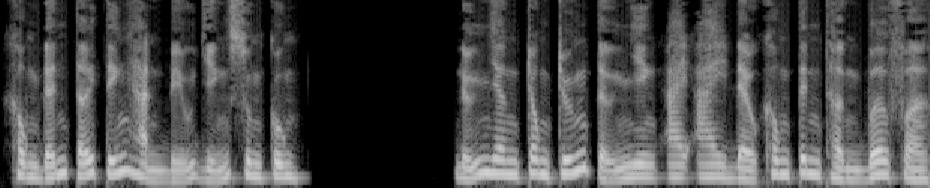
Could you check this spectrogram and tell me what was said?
không đến tới tiến hành biểu diễn xuân cung. Nữ nhân trong trướng tự nhiên ai ai đều không tinh thần bơ phờ.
